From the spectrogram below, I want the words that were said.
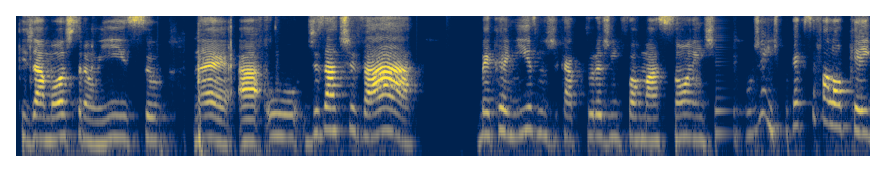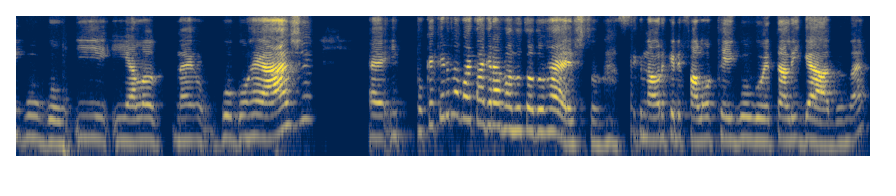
que já mostram isso, né? A, o desativar mecanismos de captura de informações, tipo, gente, por que, que você fala ok Google e, e ela, né, o Google reage, é, e por que, que ele não vai estar gravando todo o resto? Assim, na hora que ele falou ok Google, ele está ligado, né?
